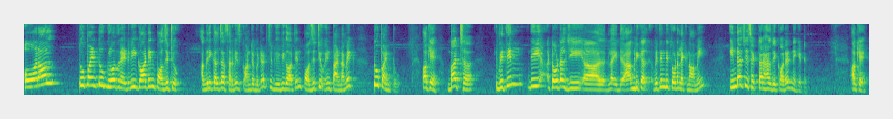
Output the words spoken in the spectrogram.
Overall, 2.2 growth rate we got in positive. Agriculture service contributed, so we got in positive in pandemic 2.2. Okay, but uh, within the total G, uh, like agriculture, within the total economy, industry sector has recorded negative. Okay,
